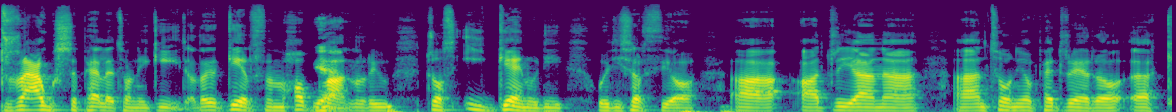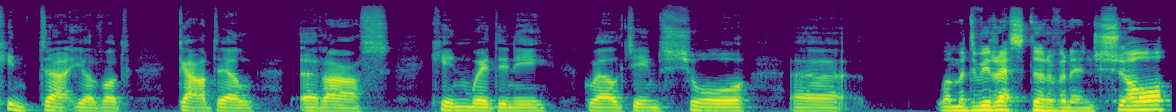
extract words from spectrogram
draws y peleton i gyd. Oedd y gyrff ym hobman, yeah. rhyw dros 20 wedi, wedi syrthio a Adriana a Antonio Pedrero y cynta i orfod gadael y ras. Cyn wedyn ni gweld James Shaw. Uh... Wel, mae dy fi restr fan hyn. Shaw,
